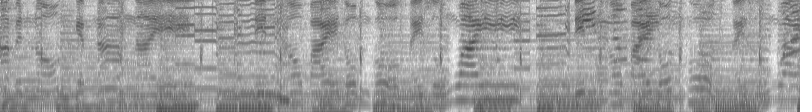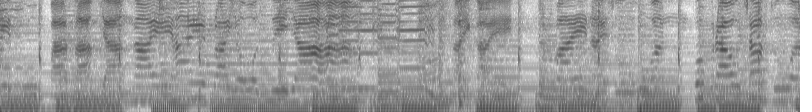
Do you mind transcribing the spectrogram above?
ไปยกโคให้สูงไว้ปลูกป่าสามอย่างไงให้ประโยชน์สี่อย่างของใส่ไก่หมดไว้ในสวน พวกเราชักชวน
